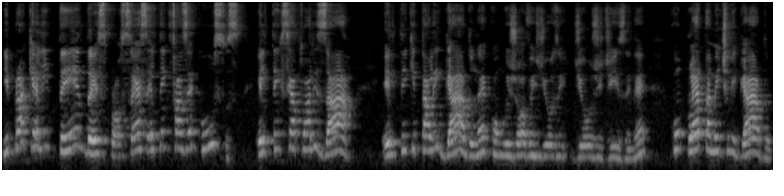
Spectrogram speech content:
E para que ele entenda esse processo, ele tem que fazer cursos, ele tem que se atualizar, ele tem que estar ligado, né? Como os jovens de hoje, de hoje dizem, né? Completamente ligado,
